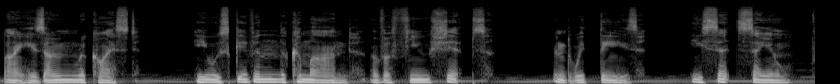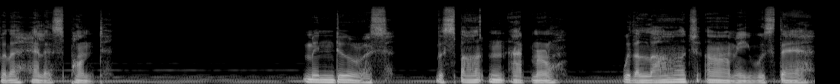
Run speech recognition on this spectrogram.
By his own request, he was given the command of a few ships, and with these he set sail for the Hellespont. Mindarus, the Spartan admiral, with a large army was there,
